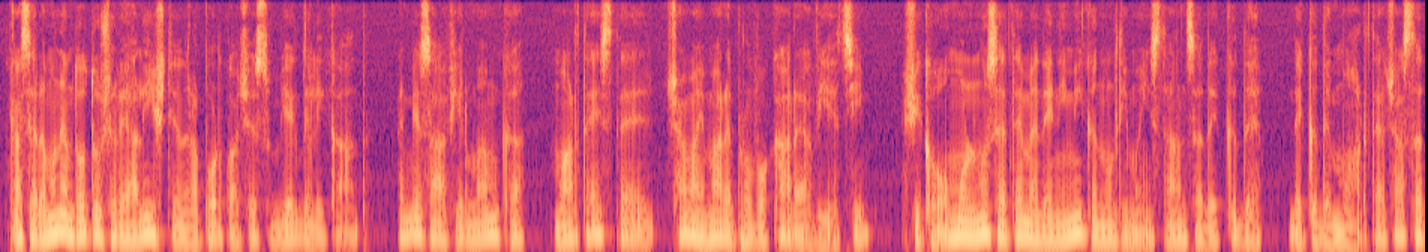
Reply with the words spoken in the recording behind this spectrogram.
Ca să rămânem totuși realiști în raport cu acest subiect delicat, trebuie să afirmăm că moartea este cea mai mare provocare a vieții și că omul nu se teme de nimic în ultimă instanță decât de, decât de moarte. Această,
